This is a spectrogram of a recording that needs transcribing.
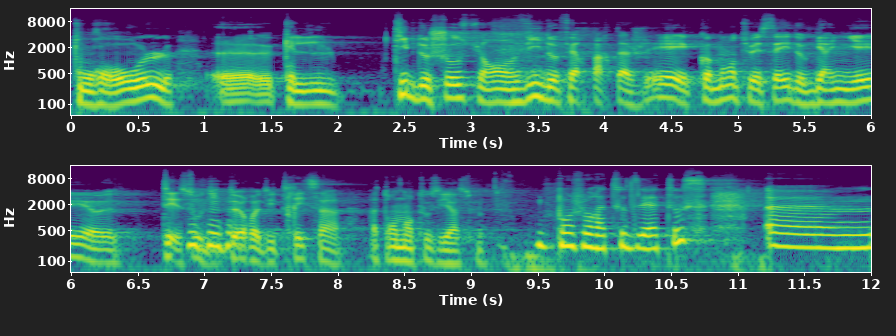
ton rôle euh, Quel type de choses tu as envie de faire partager et comment tu essayes de gagner euh, tes auditeurs, auditrices à, ton enthousiasme? Bonjour à toutes et à tous. Euh,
